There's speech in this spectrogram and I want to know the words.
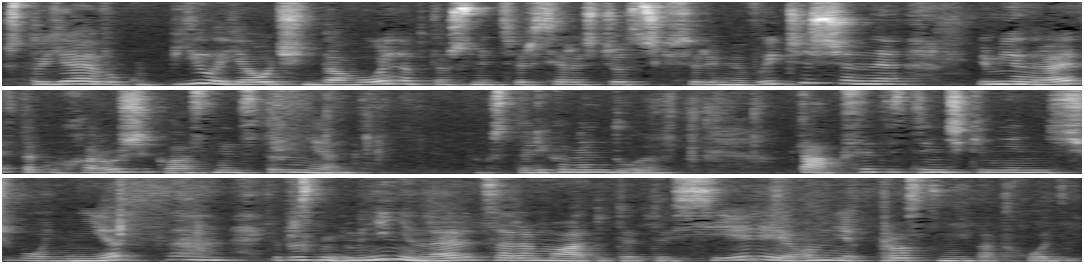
что я его купила, я очень довольна, потому что у меня теперь все расчесочки все время вычищенные, и мне нравится такой хороший, классный инструмент. Так что рекомендую. Так, с этой странички меня ничего нет. Я просто, мне не нравится аромат вот этой серии, он мне просто не подходит.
